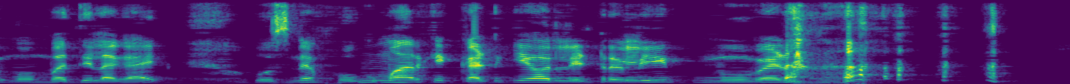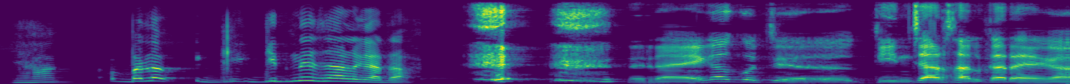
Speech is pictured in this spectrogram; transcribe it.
मोमबत्ती लगाई। उसने फूक हम्म। मार के कट किया और लिटरली मुँह में डाला। यहाँ मतलब कितने साल का था? रहेगा कुछ तीन चार साल का रहेगा।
